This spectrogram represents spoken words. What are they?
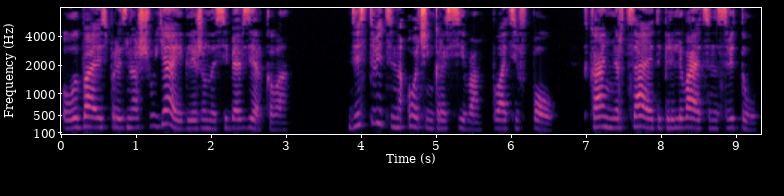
Улыбаясь, произношу я и гляжу на себя в зеркало. Действительно очень красиво, платье в пол. Ткань мерцает и переливается на свету.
